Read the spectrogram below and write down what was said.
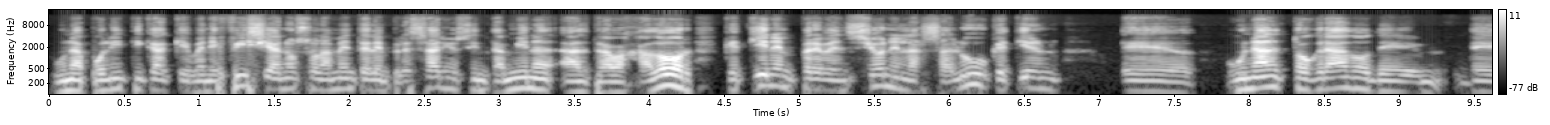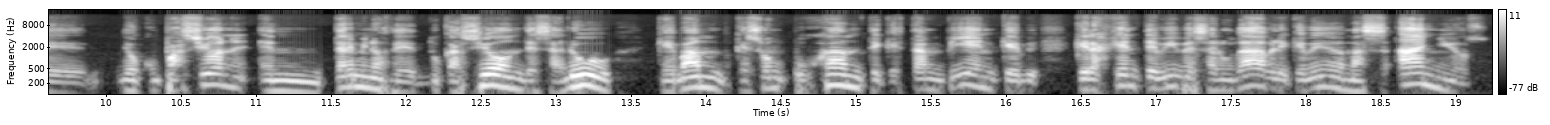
una política que beneficia no solamente al empresario, sino también al trabajador, que tienen prevención en la salud, que tienen eh, un alto grado de, de, ocupación en términos de educación, de salud, que van, que son pujantes, que están bien, que, que la gente vive saludable, que vive más años.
